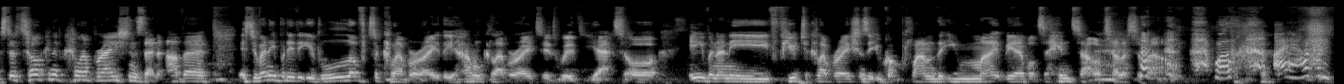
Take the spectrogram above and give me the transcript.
So, talking of collaborations, then, are there is there anybody that you'd love to collaborate that you haven't collaborated with yet, or even any future collaborations that you've got planned that you might be able to hint at or tell us about? well, I haven't,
